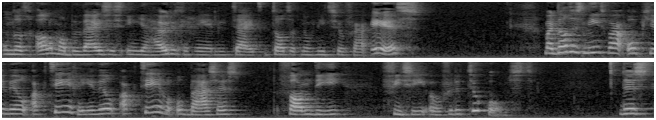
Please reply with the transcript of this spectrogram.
omdat er allemaal bewijs is in je huidige realiteit dat het nog niet zo ver is. Maar dat is niet waarop je wil acteren. Je wil acteren op basis van die visie over de toekomst. Dus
